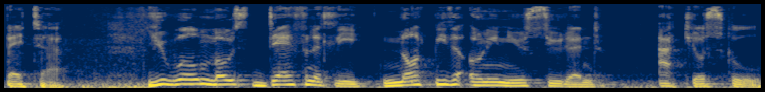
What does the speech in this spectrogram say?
better. You will most definitely not be the only new student at your school.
